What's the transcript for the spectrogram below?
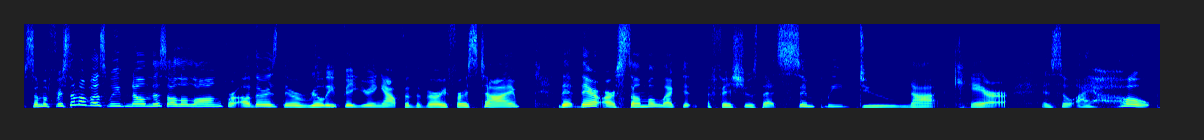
some for some of us we've known this all along. For others they're really figuring out for the very first time that there are some elected officials that simply do not care. And so i hope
